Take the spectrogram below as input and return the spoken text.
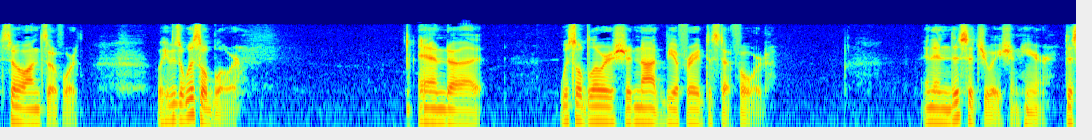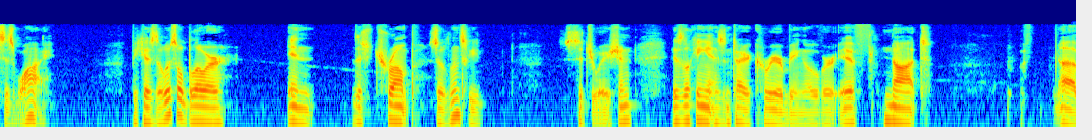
so on and so forth. Well, he was a whistleblower and uh, whistleblowers should not be afraid to step forward. And in this situation here, this is why. Because the whistleblower in this Trump Zelensky situation is looking at his entire career being over, if not uh,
